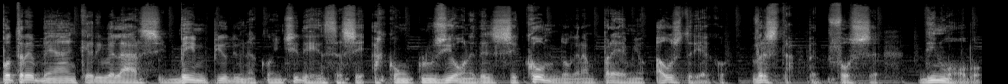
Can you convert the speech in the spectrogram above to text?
potrebbe anche rivelarsi ben più di una coincidenza se a conclusione del secondo Gran Premio austriaco Verstappen fosse di nuovo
